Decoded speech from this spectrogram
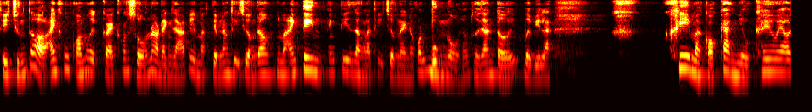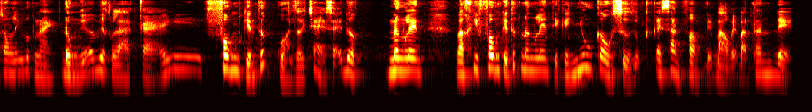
thì chứng tỏ anh không có một cái, cái con số nào đánh giá về mặt tiềm năng thị trường đâu. Nhưng mà anh tin anh tin rằng là thị trường này nó còn bùng nổ trong thời gian tới. Bởi vì là khi mà có càng nhiều KOL trong lĩnh vực này đồng nghĩa việc là cái phong kiến thức của giới trẻ sẽ được nâng lên. Và khi phong kiến thức nâng lên thì cái nhu cầu sử dụng các cái sản phẩm để bảo vệ bản thân để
